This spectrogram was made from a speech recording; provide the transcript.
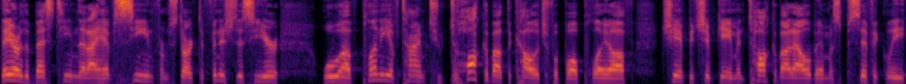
They are the best team that I have seen from start to finish this year. We'll have plenty of time to talk about the college football playoff championship game and talk about Alabama specifically.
